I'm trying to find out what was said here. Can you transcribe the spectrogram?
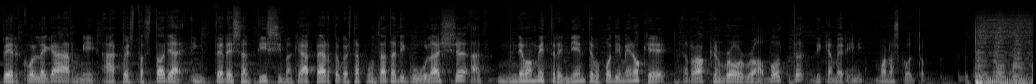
per collegarmi a questa storia interessantissima che ha aperto questa puntata di Gulash, andiamo a mettere niente po' di meno che Rock and Roll Robot di Camerini. Buon ascolto.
